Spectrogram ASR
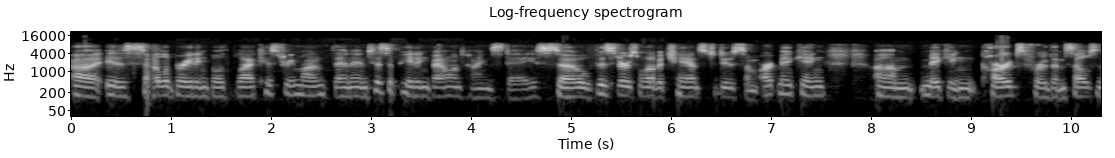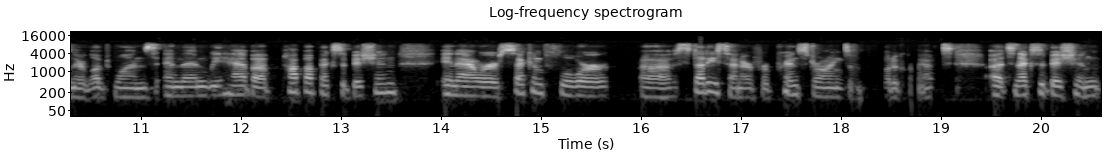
uh, is celebrating both Black History Month and anticipating Valentine's Day. So visitors will have a chance to do some art making, um, making cards for themselves and their loved ones. And then we have a pop up exhibition in our second floor uh, study center for prints, drawings, and photographs. Uh, it's an exhibition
